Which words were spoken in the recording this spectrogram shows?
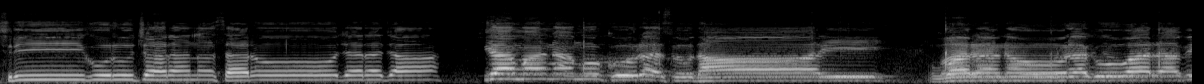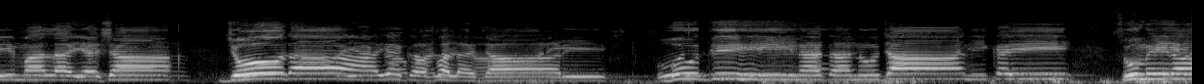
श्री गुरुचरण सरोज रजा यमन मुकुर सुधारी। वरनो रघुवर विमल यशा जोदायक फलचारी बुद्धिहीन तनु जानिकै सुमिरो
